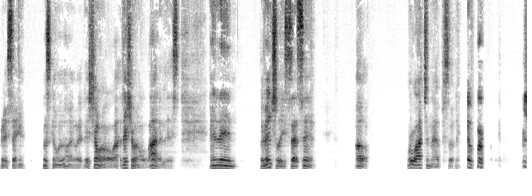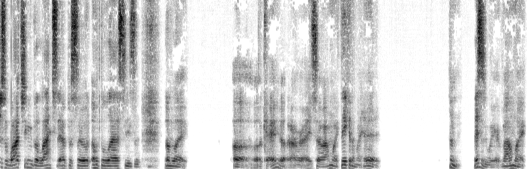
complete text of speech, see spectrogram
wait a second. What's going on? Like, they're showing a lot. They're showing a lot of this, and then eventually it sets in. Oh, we're watching the episode. we're, we're just watching the last episode of the last season. I'm like, oh, okay, all right. So I'm like thinking in my head, hmm, this is weird. But I'm like,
